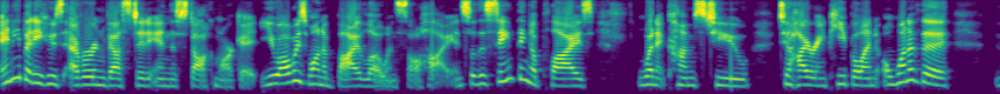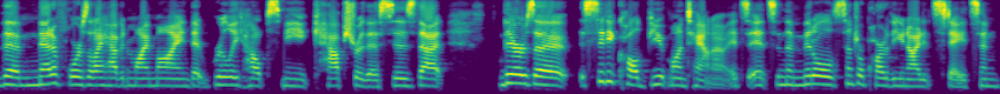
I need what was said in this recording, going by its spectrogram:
anybody who's ever invested in the stock market, you always want to buy low and sell high. And so the same thing applies when it comes to to hiring people. And uh, one of the the metaphors that I have in my mind that really helps me capture this is that there's a, city called Butte, Montana. It's it's in the middle central part of the United States, and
